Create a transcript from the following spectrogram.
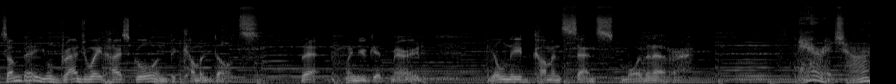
Someday you'll graduate high school and become adults. Then, when you get married, you'll need common sense more than ever. Marriage, huh?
